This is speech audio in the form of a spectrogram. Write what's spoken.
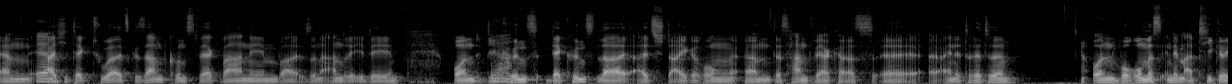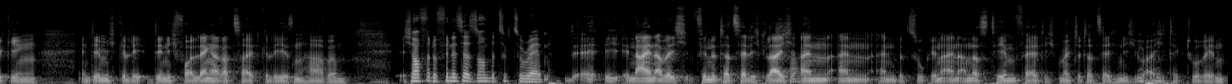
Ähm, Ja. Architektur als Gesamtkunstwerk wahrnehmen war so eine andere Idee. Und Ja. Künst, der Künstler als Steigerung ähm, des Handwerkers äh, eine dritte. Und worum es in dem Artikel ging, in dem ich den ich vor längerer Zeit gelesen habe. Ich hoffe, du findest jetzt noch einen Bezug zu Rap. Äh, Nein, aber ich finde tatsächlich gleich einen, einen, einen Bezug in ein anderes Themenfeld. Ich möchte tatsächlich nicht über Mhm. Architektur reden.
